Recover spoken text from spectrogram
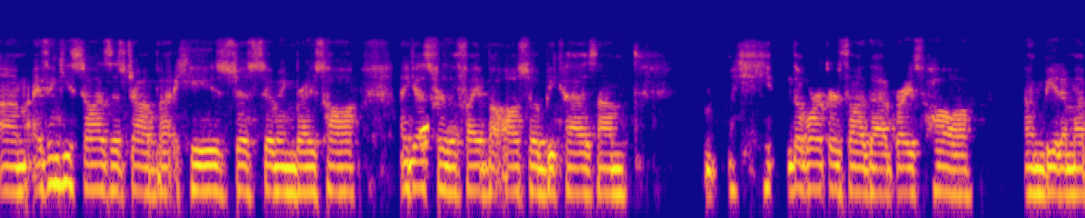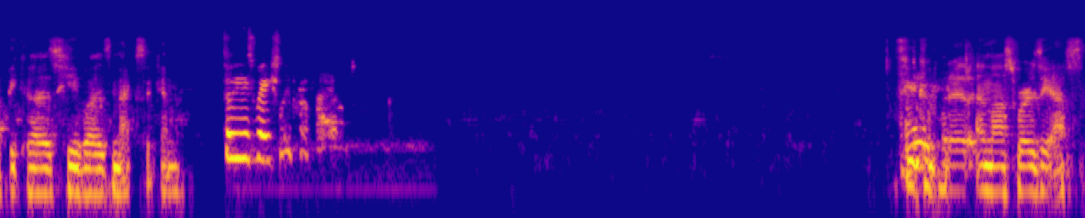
Um, I think he still has his job, but he's just suing Bryce Hall, I guess, for the fight, but also because um, he, the worker thought that Bryce Hall um, beat him up because he was Mexican. So he was racially profiled. You could put it in less words, yes.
